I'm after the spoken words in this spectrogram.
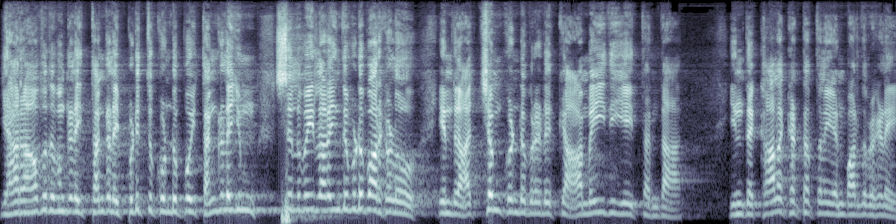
யாராவது அவங்களை தங்களை பிடித்து கொண்டு போய் தங்களையும் சிலுவையில் அறைந்து விடுவார்களோ என்று அச்சம் கொண்டவர்களுக்கு அமைதியை தந்தார். இந்த காலகட்டத்தில் என்பார்ந்தவர்களே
